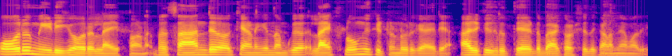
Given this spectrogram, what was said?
ഓരോ മീഡിയയ്ക്കും ഓരോ ലൈഫാണ്. ഇപ്പോൾ സാൻഡ് ഒക്കെ ആണെങ്കിൽ നമുക്ക് ലൈഫ് ലോങ് കിട്ടേണ്ട ഒരു കാര്യം. അഴുക്ക് കൃത്യമായിട്ട് ബാക്ക് വാഷ് ചെയ്ത് കളഞ്ഞാൽ മതി.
